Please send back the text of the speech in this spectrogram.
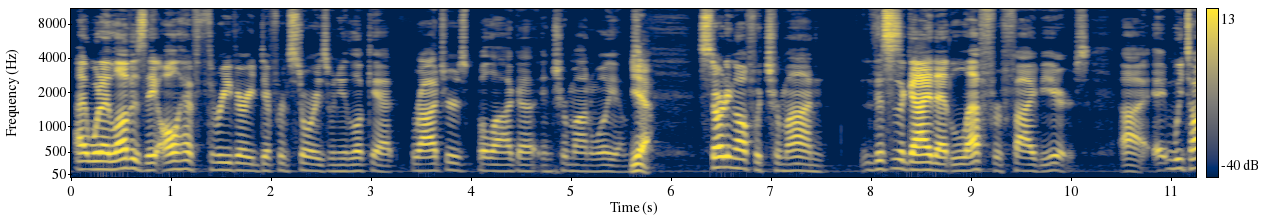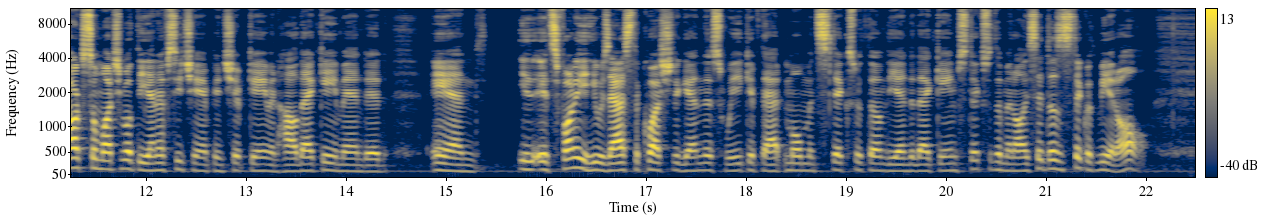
I, what I love is they all have three very different stories when you look at Rodgers, Bulaga, and Tramon Williams. Yeah. Starting off with Tramon, this is a guy that left for five years. Uh, we talked so much about the NFC Championship game and how that game ended, and it's funny. He was asked the question again this week if that moment sticks with them, the end of that game sticks with him, and all he said doesn't stick with me at all.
